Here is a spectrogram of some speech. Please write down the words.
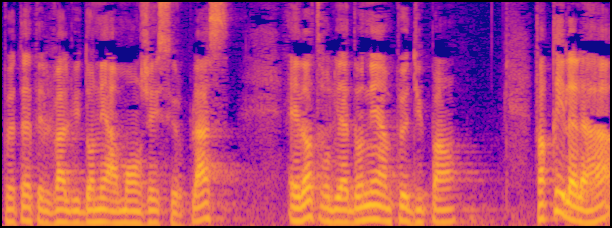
peut-être elle va lui donner à manger sur place. Et l'autre lui a donné un peu du pain. فقيل لها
